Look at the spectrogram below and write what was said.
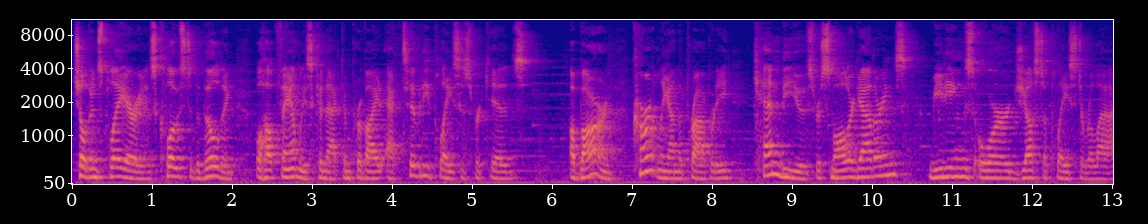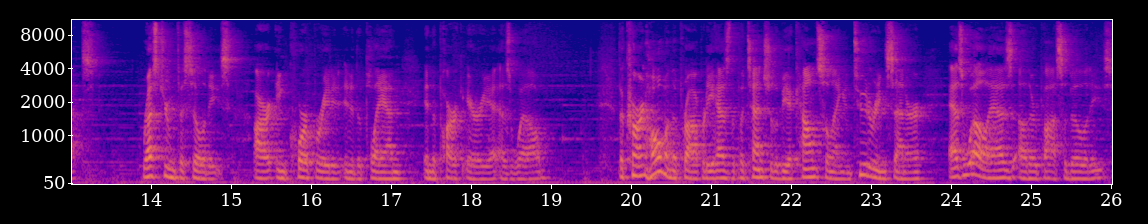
Children's play areas close to the building will help families connect and provide activity places for kids. A barn currently on the property can be used for smaller gatherings, meetings, or just a place to relax. Restroom facilities are incorporated into the plan in the park area as well. The current home on the property has the potential to be a counseling and tutoring center as well as other possibilities.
